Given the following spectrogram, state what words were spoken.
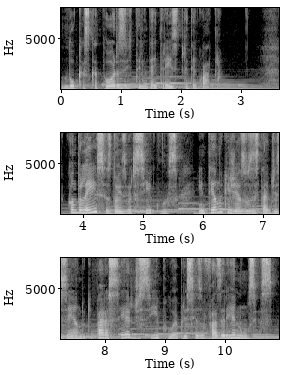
Lucas 14, 33 e 34. Quando leio esses dois versículos, entendo que Jesus está dizendo que para ser discípulo é preciso fazer renúncias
